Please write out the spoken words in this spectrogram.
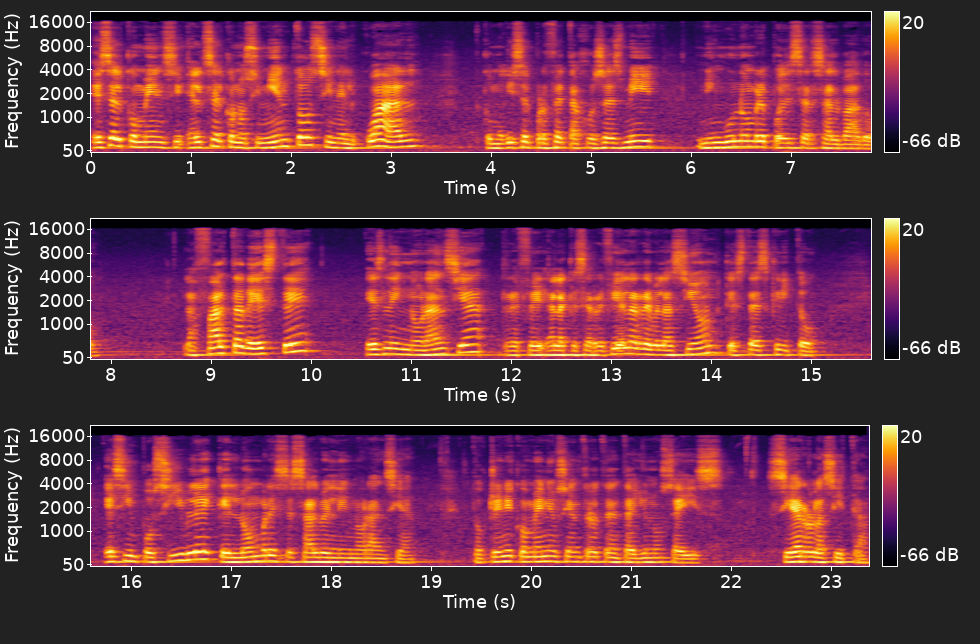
Es el, conocimiento sin el cual, como dice el profeta José Smith, ningún hombre puede ser salvado. La falta de este es la ignorancia a la que se refiere la revelación que está escrito. Es imposible que el hombre se salve en la ignorancia. Doctrina y Comenio 131.6. Cierro la cita.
